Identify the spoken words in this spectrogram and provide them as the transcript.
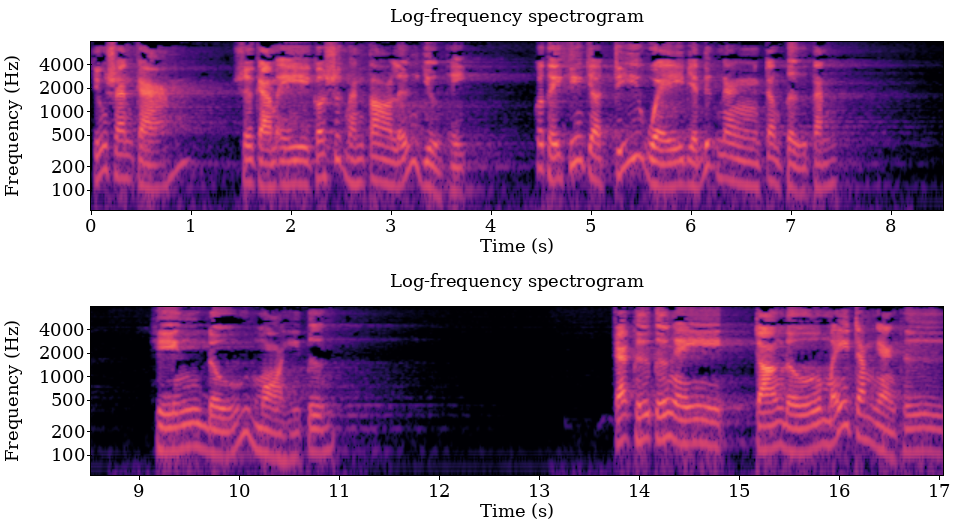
Chúng sanh cảm, Sự cảm y có sức mạnh to lớn dường y Có thể khiến cho trí huệ và đức năng trong tự tánh Hiện đủ mọi tướng. Các thứ tướng ấy trọn đủ mấy trăm ngàn thứ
